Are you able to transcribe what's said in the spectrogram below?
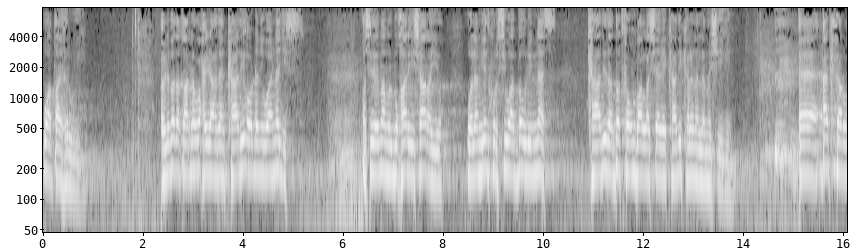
waa daahir weyi culimmada qaarna waxay yidhaahdeen kaadi oo dhani waa najis. Waa sida imaam lbukhaari ishaarayo walam yadkur siwa bowli nnaas kaadida dadka unbaa la sheegay kaadi kalena lama sheegin. Akaru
